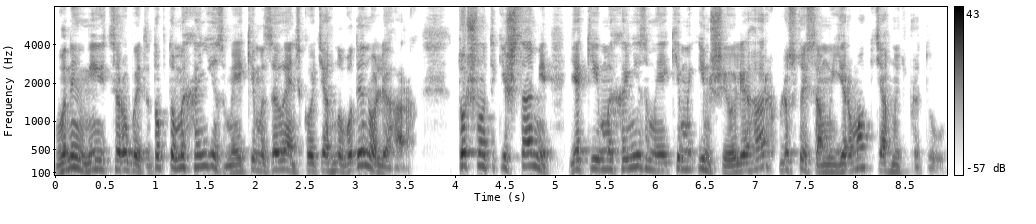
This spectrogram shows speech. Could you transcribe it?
Вони вміють це робити. Тобто механізми, якими Зеленського тягнув один олігарх, точно такі ж самі, як і механізми, якими інший олігарх, плюс той самий Єрмак тягнуть притулу.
